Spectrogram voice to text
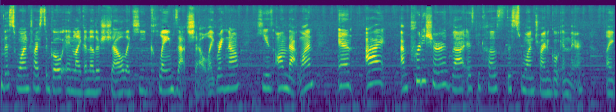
this one tries to go in like another shell, like he claims that shell. Like right now, he is on that one. And I, I'm pretty sure that is because this one tried to go in there. Like,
